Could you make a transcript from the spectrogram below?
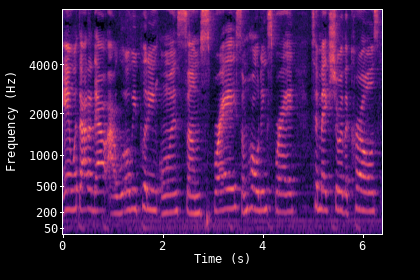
And without a doubt, I will be putting on some spray, some holding spray to make sure the curls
